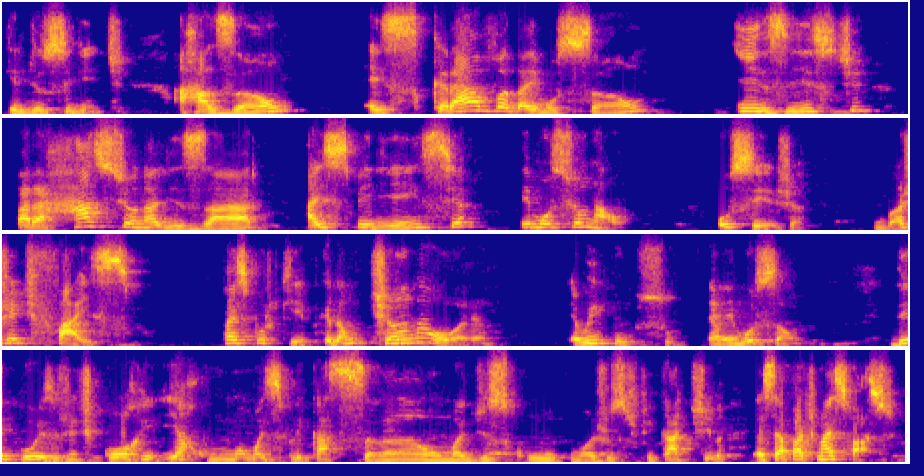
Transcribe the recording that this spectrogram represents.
que ele diz o seguinte: a razão é escrava da emoção e existe para racionalizar a experiência emocional. Ou seja, a gente faz. Faz por quê? Porque dá um tchan na hora. É o impulso, é a emoção. Depois a gente corre e arruma uma explicação, uma desculpa, uma justificativa. Essa é a parte mais fácil.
